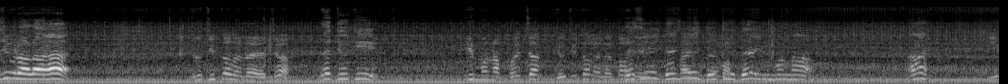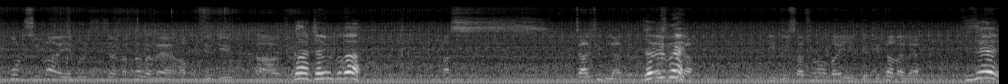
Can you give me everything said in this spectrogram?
不了了，丢地到了嘞，这那丢地，一毛那不这丢地到了嘞，到但是但是丢地的你们呢？啊，一公斤嘛，也不是这个到了嘞，啊不丢地啊，哥这边不哥，啊，家去比较多。这边不，一丢啥什么吧，一丢地到了嘞，你这，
